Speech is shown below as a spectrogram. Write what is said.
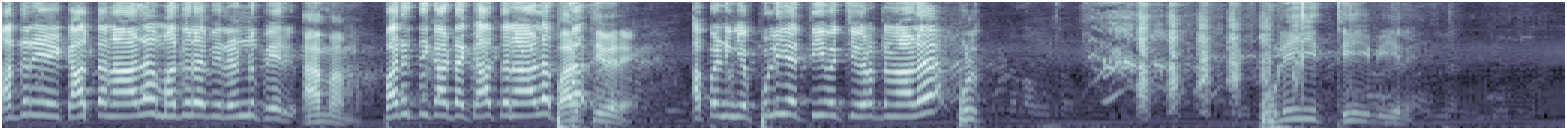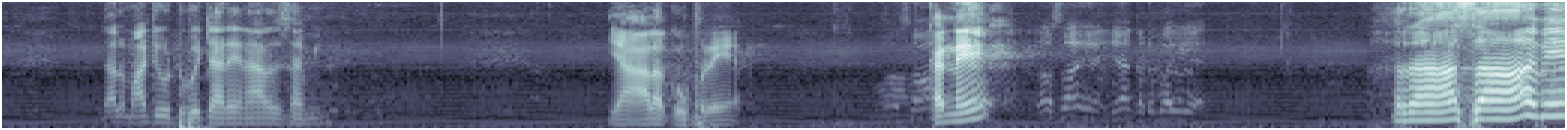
மதுரையை காத்தனால மதுரை வீரன்னு பேரு. ஆமா ஆமா. பருத்தி காட்டை காத்தனால பருத்தி வீரன் அப்ப நீங்க புளிய தீ வச்சு விரட்டனால? புல் தீ வீரன் இருந்தாலும் மாட்டி விட்டு போயிட்டாரே நாரதசாமி. என் ஆளை கூப்பிடுறேன். கண்ணே. ராசாவே.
